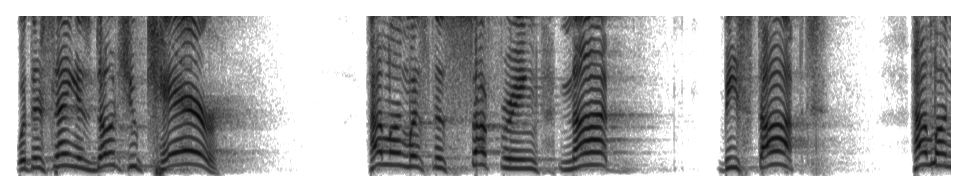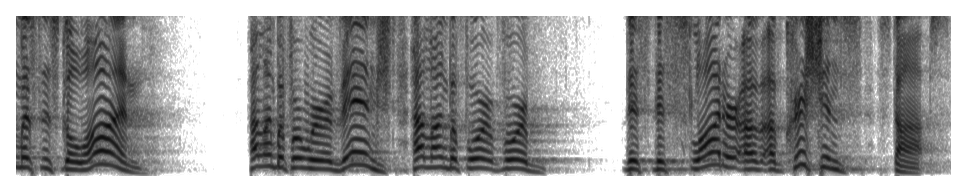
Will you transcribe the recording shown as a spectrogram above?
What they're saying is, Don't you care? How long must the suffering not be stopped? How long must this go on? How long before we're avenged? How long before, before this, this slaughter of, of Christians stops?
